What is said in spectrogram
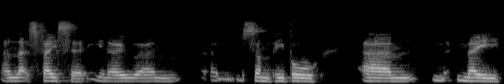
and let's face it, you know, um, um, some people um, may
